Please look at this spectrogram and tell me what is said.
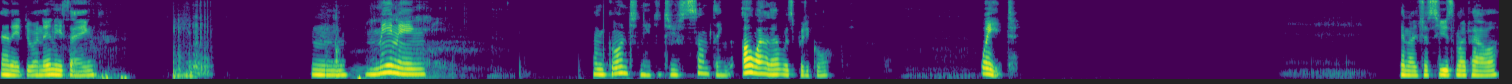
that ain't doing anything. Hmm, meaning I'm going to need to do something. Oh wow, that was pretty cool. Wait. Can I just use my power?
